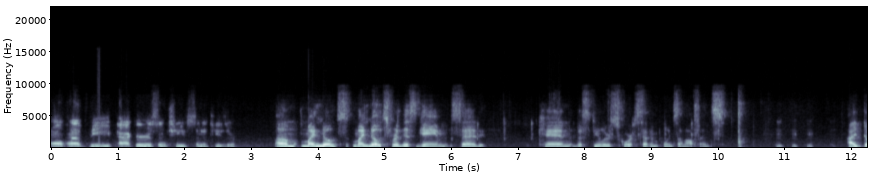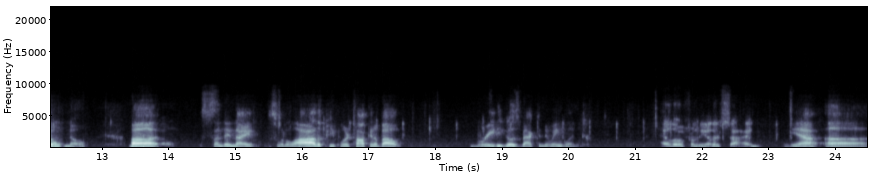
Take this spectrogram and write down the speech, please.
I'll have the Packers and Chiefs in a teaser. Um, my notes. My notes for this game said, "Can the Steelers score seven points on offense?" I don't know. Uh, Sunday night is what a lot of people are talking about. Brady goes back to New England. Hello from the other side. Yeah. Uh,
